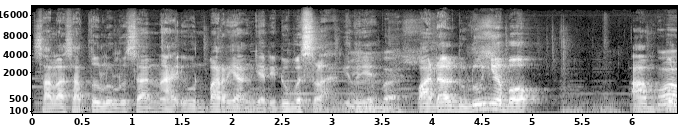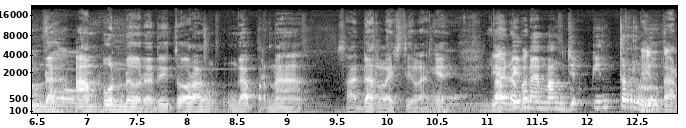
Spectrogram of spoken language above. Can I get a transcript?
salah satu lulusan HI Unpar yang jadi dubes lah gitu ya. Padahal dulunya Bob ampun dah ampun. dah udah. Itu orang nggak pernah sadar lah istilahnya. Dia tapi dapat- memang pinter loh. Pintar.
